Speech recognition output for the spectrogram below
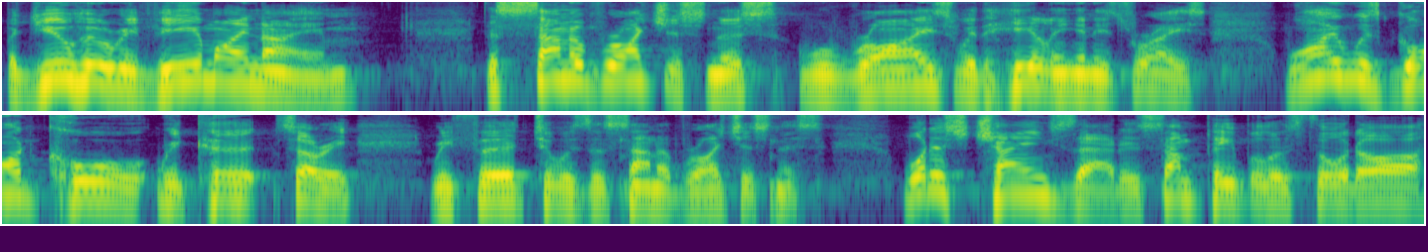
But you who revere my name, the Sun of Righteousness will rise with healing in his race. Why was God called, recur, sorry, referred to as the Sun of Righteousness? What has changed that is some people have thought, oh,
